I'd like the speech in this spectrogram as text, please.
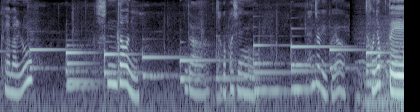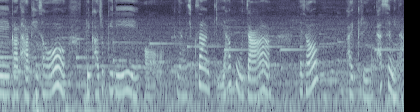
그야말로 순전히 혼자 작업하신 흔적이고요. 저녁 때가 다 돼서 우리 가족끼리 어, 그냥 식사 한 끼 하고 오자 해서 바이크를 탔습니다.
